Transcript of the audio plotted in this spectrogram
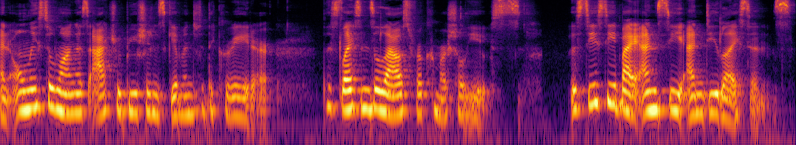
and only so long as attribution is given to the creator. This license allows for commercial use. The CC by NC ND license.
